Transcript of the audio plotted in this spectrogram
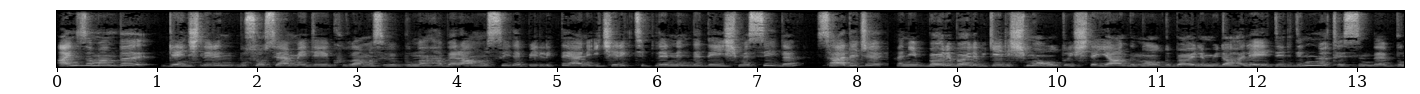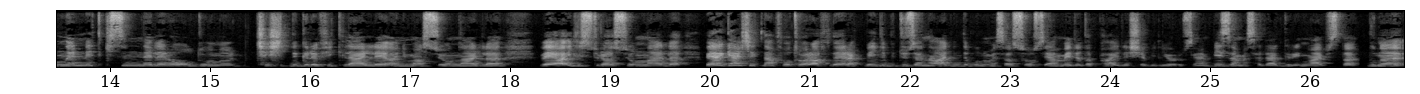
Aynı zamanda gençlerin bu sosyal medyayı kullanması ve bundan haber almasıyla birlikte yani içerik tiplerinin de değişmesiyle sadece hani böyle böyle bir gelişme oldu, işte yangın oldu, böyle müdahale edildiğinin ötesinde bunların etkisinin neler olduğunu çeşitli grafiklerle, animasyonlarla veya illüstrasyonlarla veya gerçekten fotoğraflayarak belli bir düzen halinde bunu mesela sosyal medyada paylaşabiliyoruz. Yani biz de mesela Green Vibes'ta buna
